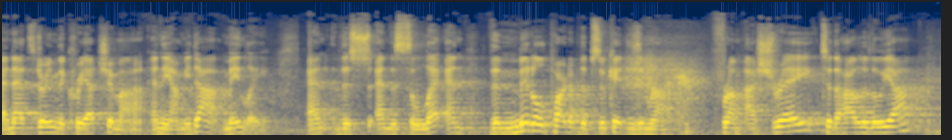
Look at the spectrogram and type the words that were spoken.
And that's during the Kriyat Shema and the Amidah mainly, and the and the and the middle part of the Psukei de Zimra, from Ashrei to the Hallelujah.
